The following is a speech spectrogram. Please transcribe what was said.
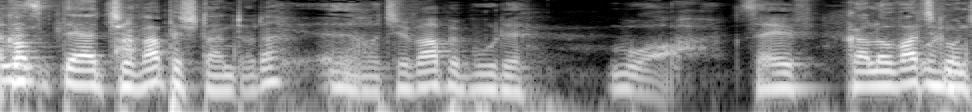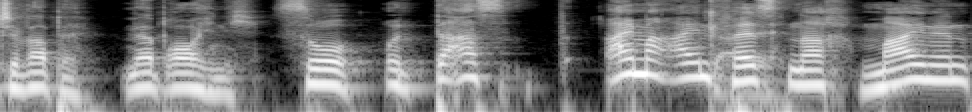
Alles. kommt der Cevape-Stand, oder? Äh, Cevape-Bude. Boah. Safe. Karlovatschko und Cevape. Mehr brauche ich nicht. So, und das einmal ein Fest nach meinen,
